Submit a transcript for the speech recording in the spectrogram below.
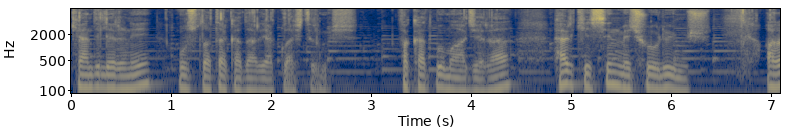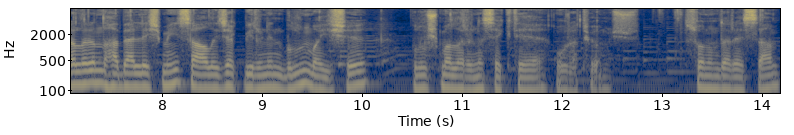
kendilerini uslata kadar yaklaştırmış. Fakat bu macera herkesin meçhulüymüş. Aralarında haberleşmeyi sağlayacak birinin bulunmayışı buluşmalarını sekteye uğratıyormuş. Sonunda ressam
